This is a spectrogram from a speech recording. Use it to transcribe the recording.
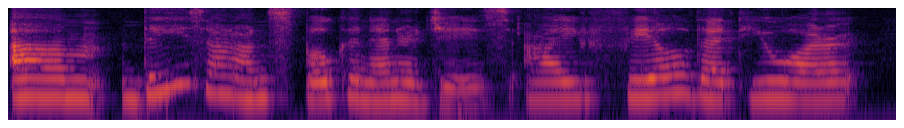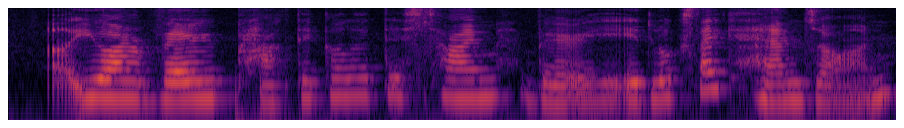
um, these are unspoken energies. I feel that you are uh, you are very practical at this time very it looks like hands-on.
